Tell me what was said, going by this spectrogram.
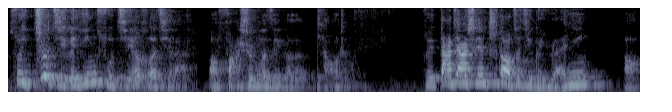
所以这几个因素结合起来啊，发生了这个调整。所以大家先知道这几个原因啊。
